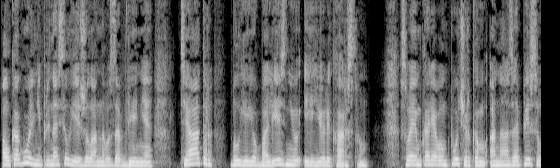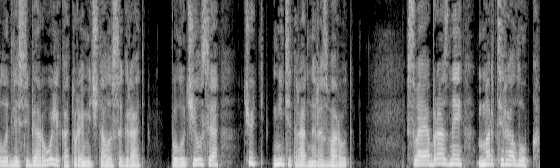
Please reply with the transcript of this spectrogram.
Алкоголь не приносил ей желанного забвения. Театр был ее болезнью и ее лекарством. Своим корявым почерком она записывала для себя роли, которые мечтала сыграть. Получился чуть не тетрадный разворот. Своеобразный мартиролог.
